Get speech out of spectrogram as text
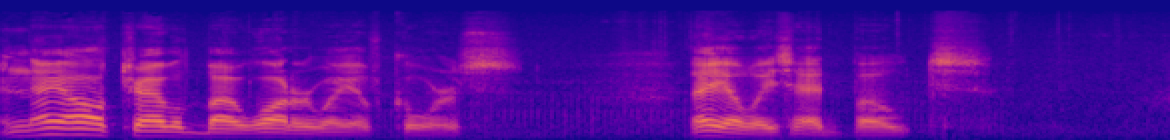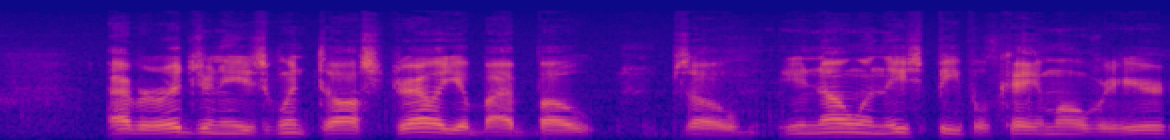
and they all traveled by waterway, of course. They always had boats. Aborigines went to Australia by boat, so you know when these people came over here,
